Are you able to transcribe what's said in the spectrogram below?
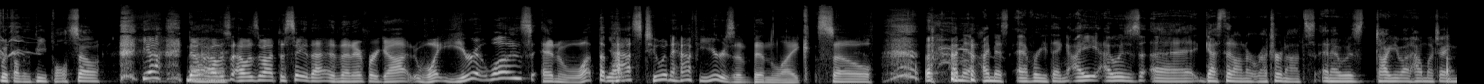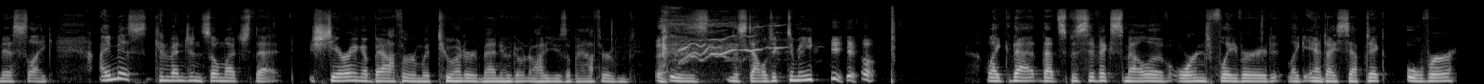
with other people so Yeah. No, I Uh, was I was about to say that, and then I forgot what year it was and what the Yeah. past two and a half years have been like. So I mean, I miss everything. I I was uh, guested on a Retronauts, and I was talking about how much I miss. Like, I miss convention so much that sharing a bathroom with 200 men who don't know how to use a bathroom is nostalgic to me. yep. Like that that specific smell of orange flavored like antiseptic over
